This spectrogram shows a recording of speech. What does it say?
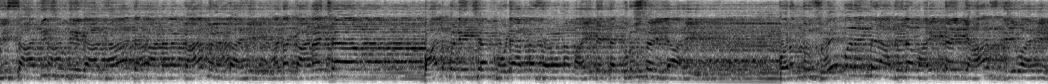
ही साधी सुधी राधा. त्या कानाला काय म्हणत आहे? आता कानाच्या बालपणीच्या खोड्या आपल्या सर्वांना माहीत आहे त्या कृष्ण लिहिल्या आहे. परंतु जोपर्यंत राधेला माहीत नाही की हाच देव आहे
